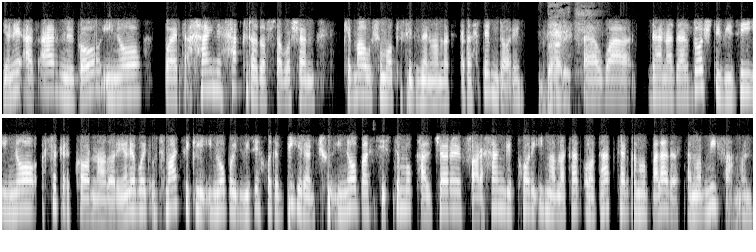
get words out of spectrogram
یعنی از هر نگاه اینا باید عین حق را داشته باشن که ما و شما که citizen مملکت هستیم داریم. بله. و در نظر داشت ویزی اینا فکر کار نداره. یعنی باید اتوماتیکلی اینا باید ویزی خود بگیرن چون اینا با سیستم و کلچر فرهنگ کار این مملکت عادت کردن و بلد هستن و می‌فهمن.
